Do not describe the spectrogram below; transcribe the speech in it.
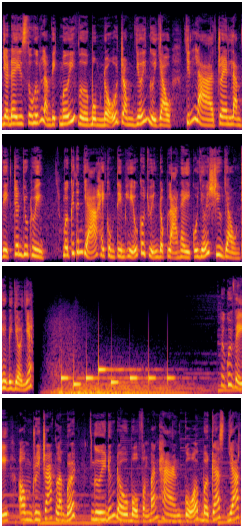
Giờ đây, xu hướng làm việc mới vừa bùng nổ trong giới người giàu chính là trend làm việc trên du thuyền. Mời quý thính giả hãy cùng tìm hiểu câu chuyện độc lạ này của giới siêu giàu ngay bây giờ nhé. Thưa quý vị, ông Richard Lambert, người đứng đầu bộ phận bán hàng của Burgess Yacht,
